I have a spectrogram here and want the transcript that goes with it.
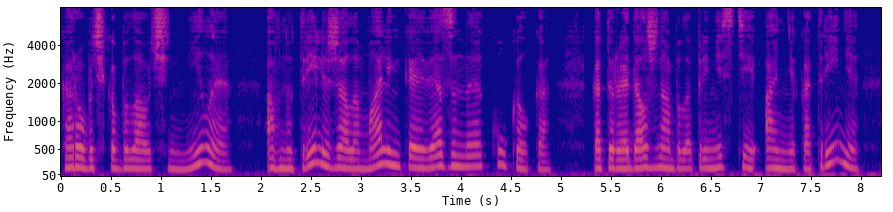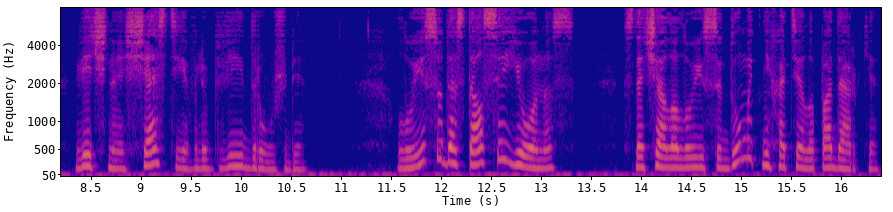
Коробочка была очень милая, а внутри лежала маленькая вязаная куколка, которая должна была принести Анне Катрине вечное счастье в любви и дружбе. Луису достался Йонас. Сначала Луис и думать не хотел о подарке,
